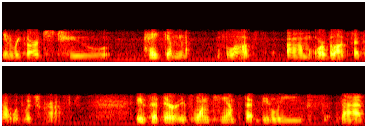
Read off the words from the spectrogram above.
in regards to pagan blogs um, or blogs that dealt with witchcraft is that there is one camp that believes that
